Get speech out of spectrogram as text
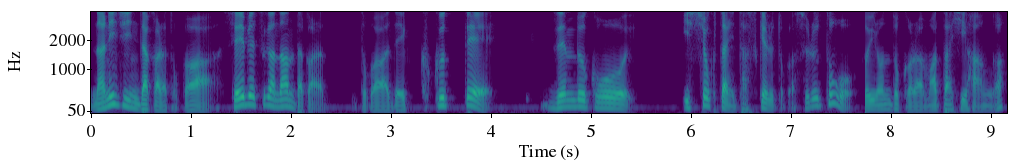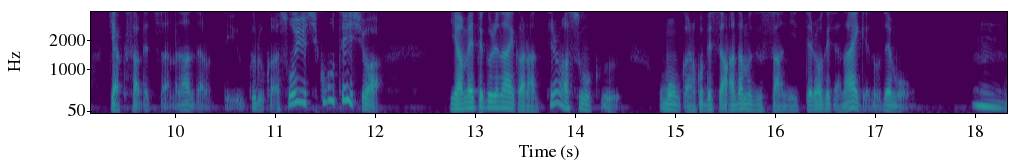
何人だからとか、性別が何だからとかでくくって、全部こう、一色たに助けるとかすると、いろんなとこからまた批判が逆差別だな、なんだろうっていう来るから、そういう思考停止はやめてくれないかなっていうのはすごく思うから、これ別にアダムズさんに言ってるわけじゃないけど、でも、うん。う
